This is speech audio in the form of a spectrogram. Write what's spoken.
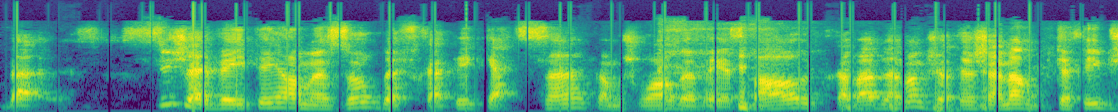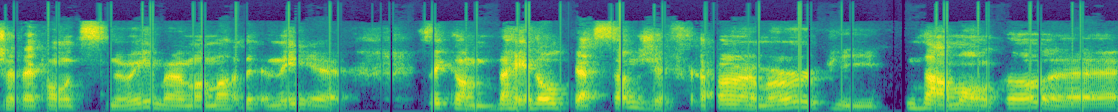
Ben, si j'avais été en mesure de frapper 400 comme joueur de baseball, probablement que je n'aurais jamais arbitré et j'aurais continué. Mais à un moment donné, euh, comme bien d'autres personnes, j'ai frappé un mur. Puis dans mon cas, euh,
